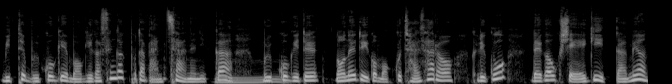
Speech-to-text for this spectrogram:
밑에 물고기의 먹이가 생각보다 많지 않으니까 음. 물고기들 너네도 이거 먹고 잘 살아. 그리고 내가 혹시 애기 있다면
